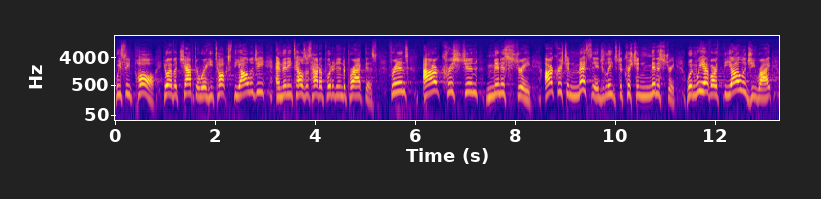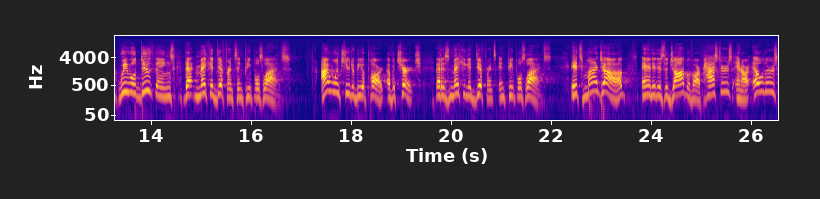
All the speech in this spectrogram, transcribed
We see Paul, he'll have a chapter where he talks theology and then he tells us how to put it into practice. Friends, our Christian ministry, our Christian message leads to Christian ministry. When we have our theology right, we will do things that make a difference in people's lives. I want you to be a part of a church that is making a difference in people's lives. It's my job, and it is the job of our pastors and our elders,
